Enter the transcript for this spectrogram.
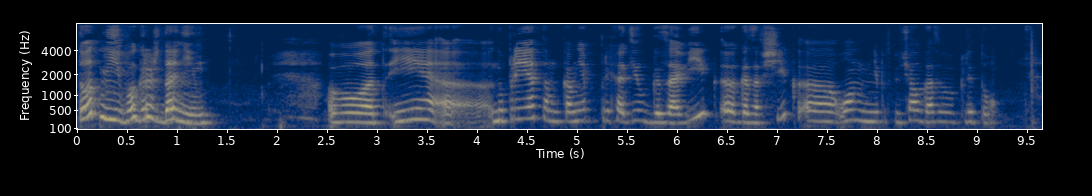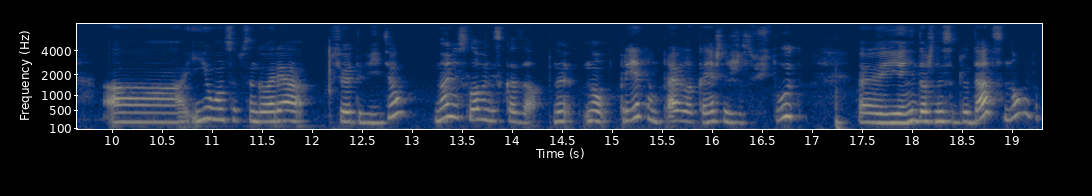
тот не его гражданин. Вот, и, но при этом ко мне приходил газовик, э, газовщик, э, он мне подключал газовую плиту. А, и он, собственно говоря, все это видел, но ни слова не сказал. Но, но при этом правила, конечно же, существуют, и они должны соблюдаться, но вот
